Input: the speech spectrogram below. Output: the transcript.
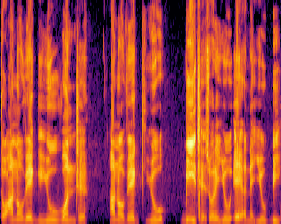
તો આનો વેગ યુ વન છે. આનો વેગ યુ બી છે. સોરી યુ એ અને યુ બી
